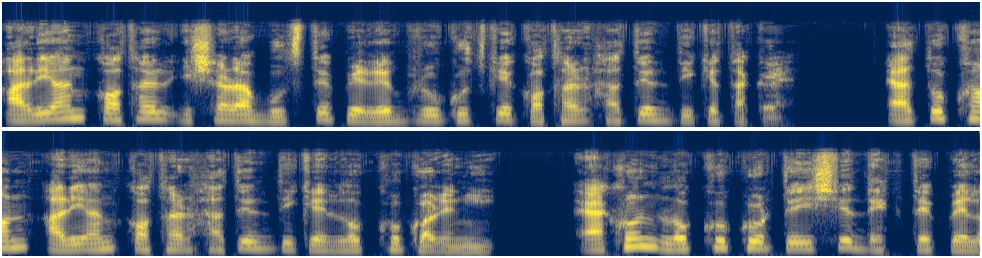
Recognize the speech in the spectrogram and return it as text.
আরিয়ান কথার ইশারা বুঝতে পেরে ভ্রুকুচকে কথার হাতের দিকে তাকায়। এতক্ষণ আরিয়ান কথার হাতের দিকে লক্ষ্য করেনি। এখন লক্ষ্য করতেই সে দেখতে পেল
